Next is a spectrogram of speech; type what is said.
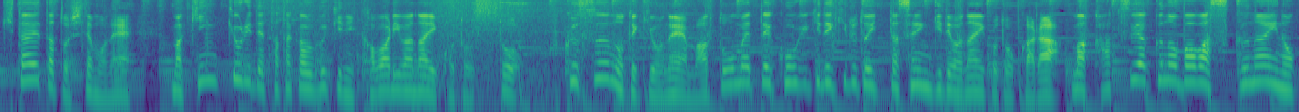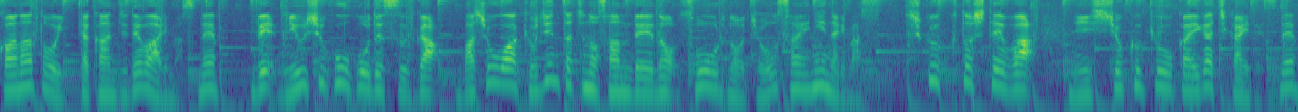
鍛えたとしてもね、まあ、近距離で戦う武器に変わりはないことと、複数の敵をねまとめて攻撃できるといった戦技ではないことから、まあ、活躍の場は少ないのかなといった感じではありますね。で入手方法ですが場所は巨人たちの参礼のソウルの城塞になります。祝福としては日食協会が近いですね。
